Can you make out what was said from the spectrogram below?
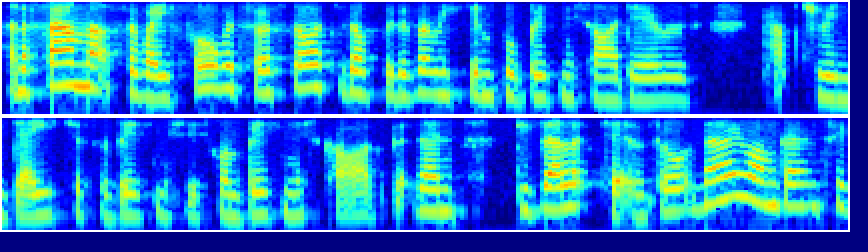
And I found that's the way forward. So I started off with a very simple business idea of capturing data for businesses from business cards, but then developed it and thought, no, I'm going to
